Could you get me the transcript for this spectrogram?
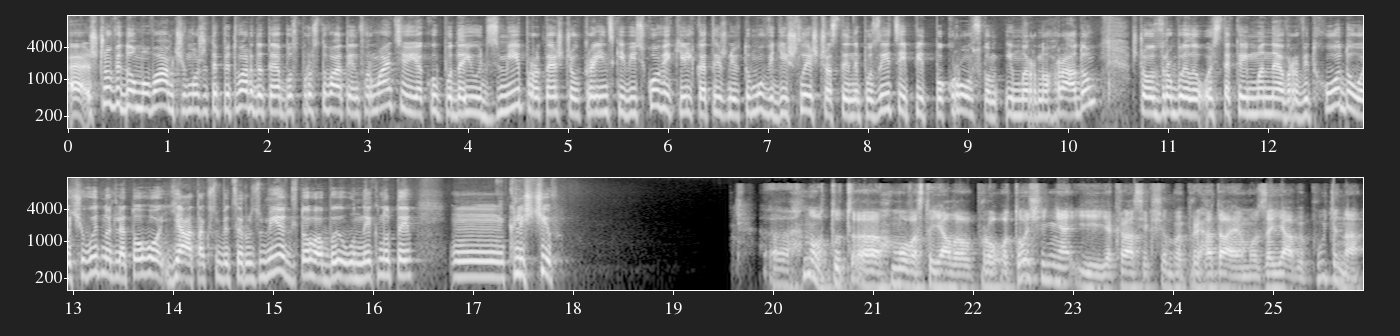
е, що відомо вам? Чи можете підтвердити або спростувати інформацію, яку подають змі про те, що українські військові кілька тижнів тому відійшли з частини позицій під Покровськом і Мирноградом, що зробили ось такий маневр відходу, очевидно, для того, я так собі це розумію, для того, аби уникнути м, кліщів. Е, Ну тут е, мова стояла про оточення, і якраз якщо ми пригадаємо заяви Путіна,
